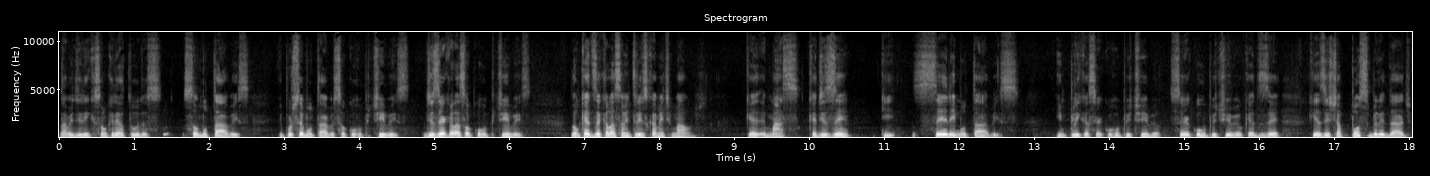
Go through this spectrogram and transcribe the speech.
na medida em que são criaturas, são mutáveis, e por ser mutáveis são corruptíveis, dizer que elas são corruptíveis não quer dizer que elas são intrinsecamente maus, mas quer dizer que serem mutáveis implica ser corruptível, ser corruptível quer dizer que existe a possibilidade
